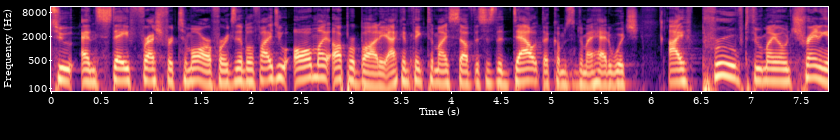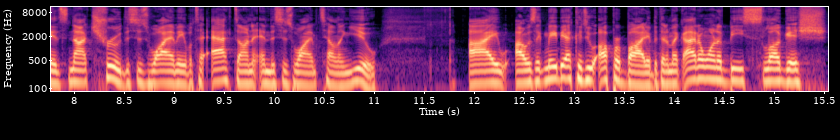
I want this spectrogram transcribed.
to and stay fresh for tomorrow. For example, if I do all my upper body, I can think to myself, this is the doubt that comes into my head, which I've proved through my own training it's not true. This is why I'm able to act on it, and this is why I'm telling you. I, I was like, maybe I could do upper body, but then I'm like, I don't want to be sluggish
